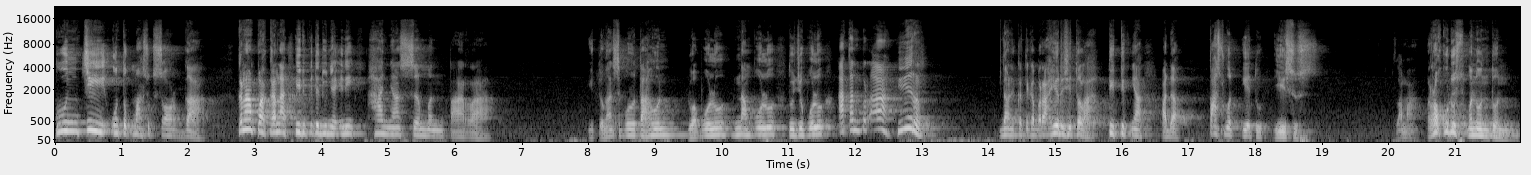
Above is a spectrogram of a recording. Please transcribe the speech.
Kunci untuk masuk sorga. Kenapa? Karena hidup kita dunia ini hanya sementara. Hitungan 10 tahun, 20, 60, 70 akan berakhir. Dan ketika berakhir di situlah titiknya ada password yaitu Yesus. Lama roh kudus menuntun,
